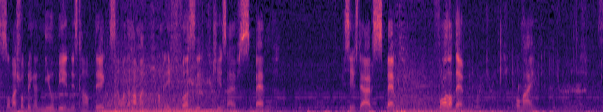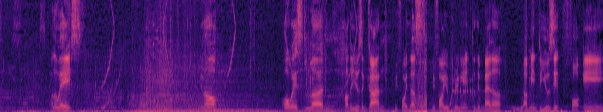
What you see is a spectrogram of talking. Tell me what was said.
So much for being a newbie in this kind of things. I wonder how much, how many first aid kits I have spammed. It seems that I've spammed four of them. Oh my. What a waste. You know, always learn how to use a gun before it does before you bring it to the battle. I mean to use it for a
